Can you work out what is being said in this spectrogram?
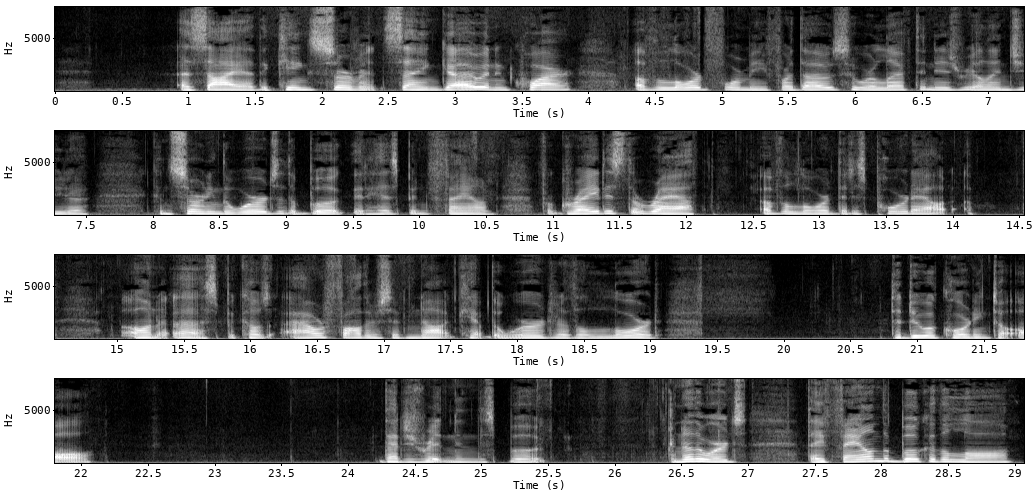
Asaiah the king's servant, saying, Go and inquire of the Lord for me, for those who are left in Israel and Judah, concerning the words of the book that has been found. For great is the wrath of the Lord that is poured out on us, because our fathers have not kept the word of the Lord to do according to all that is written in this book. In other words, they found the book of the law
